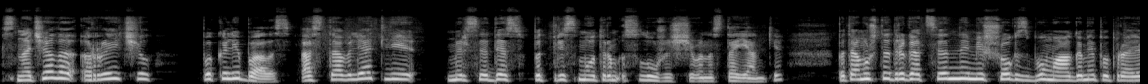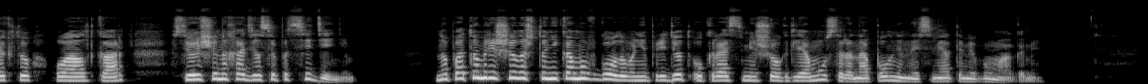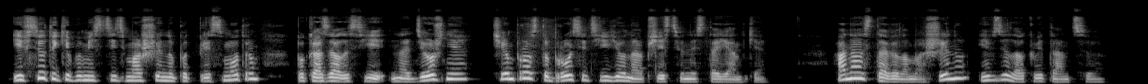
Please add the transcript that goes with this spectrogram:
Сначала Рэйчел поколебалась, оставлять ли «Мерседес» под присмотром служащего на стоянке, потому что драгоценный мешок с бумагами по проекту «Уайлдкарт» все еще находился под сиденьем. Но потом решила, что никому в голову не придет украсть мешок для мусора, наполненный смятыми бумагами. И все-таки поместить машину под присмотром показалось ей надежнее, чем просто бросить ее на общественной стоянке. Она оставила машину и взяла квитанцию.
